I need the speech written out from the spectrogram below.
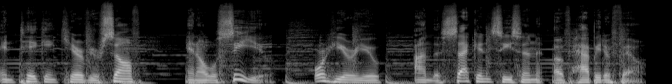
and taking care of yourself. And I will see you or hear you on the second season of Happy to Fail.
